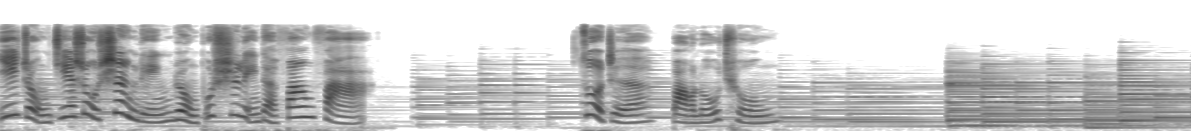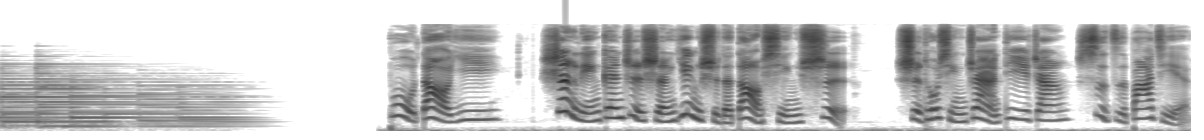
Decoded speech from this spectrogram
一种接受圣灵永不失灵的方法。作者保罗·琼。布道一：圣灵根治神应许的道行事。使徒行传第一章四至八节。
